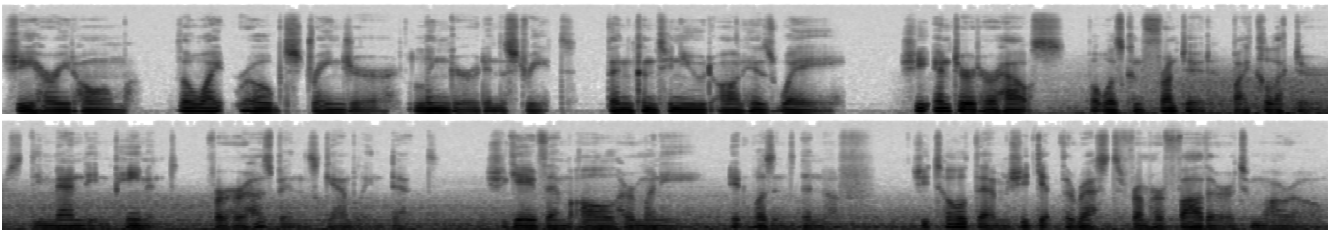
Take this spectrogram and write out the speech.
She hurried home. The white robed stranger lingered in the street, then continued on his way. She entered her house but was confronted by collectors demanding payment for her husband's gambling debt. She gave them all her money. It wasn't enough. She told them she'd get the rest from her father tomorrow.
